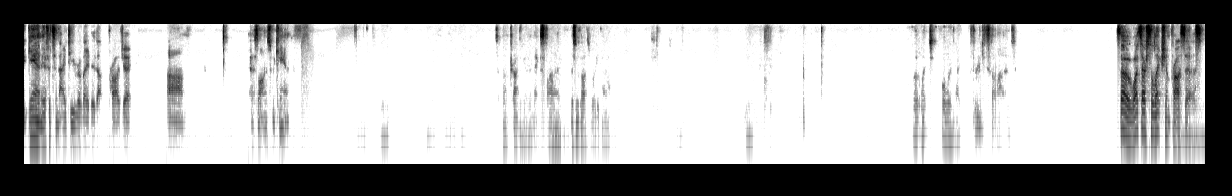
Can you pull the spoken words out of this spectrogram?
again if it's an IT related project, um, as long as we can. I'm trying to go to the next slide. This is what I was worried about. It went forward like three slides. So what's our selection process?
